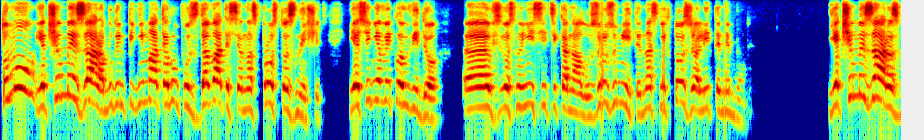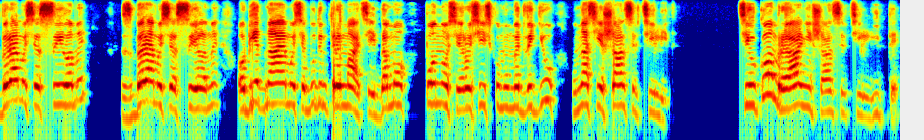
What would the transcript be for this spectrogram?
Тому, якщо ми зараз будемо піднімати руку, здаватися, нас просто знищить. Я сьогодні виклав відео в основній сіті каналу. Зрозумійте, нас ніхто жаліти не буде. Якщо ми зараз зберемося силами, зберемося з силами, об'єднаємося, будемо триматися і дамо по носі російському медведю, у нас є шанси вціліти. Цілком реальні шанси вціліти.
